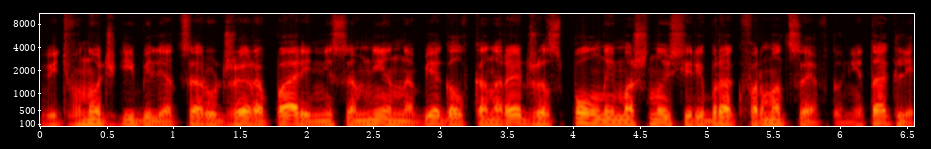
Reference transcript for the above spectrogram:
Ведь в ночь гибели отца Руджера парень, несомненно, бегал в Канареджо с полной мошной серебра к фармацевту, не так ли?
